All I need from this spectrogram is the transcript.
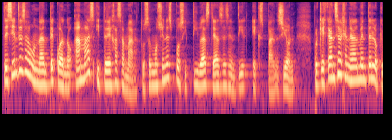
Te sientes abundante cuando amas y te dejas amar. Tus emociones positivas te hacen sentir expansión. Porque cáncer generalmente lo que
